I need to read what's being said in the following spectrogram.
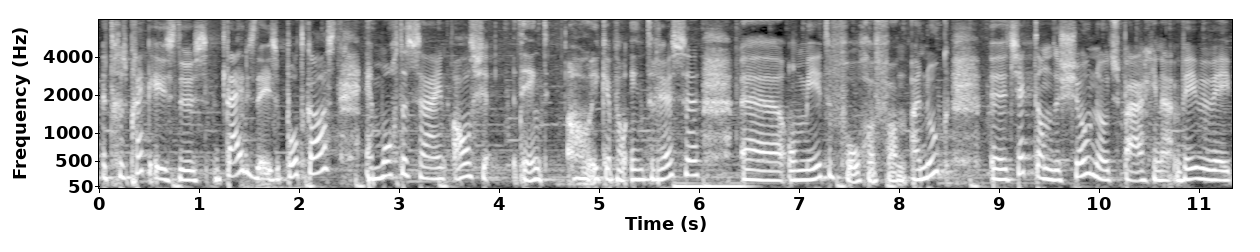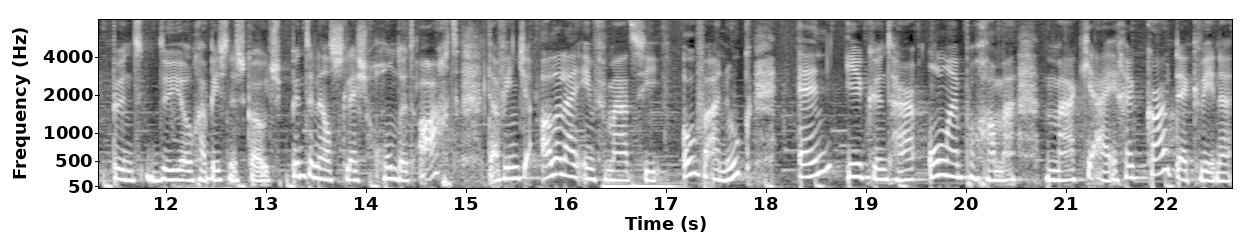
het gesprek is dus tijdens deze podcast. En mocht het zijn als je denkt: oh, ik heb wel interesse uh, om meer te volgen van Anouk, uh, check dan de show notes pagina www.deyogabusinesscoach.nl/slash 108. Daar vind je allerlei informatie over Anouk. En je kunt haar online programma Maak je eigen card deck winnen.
